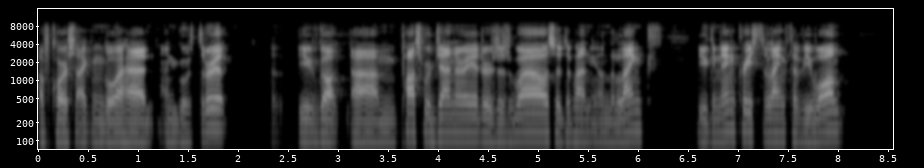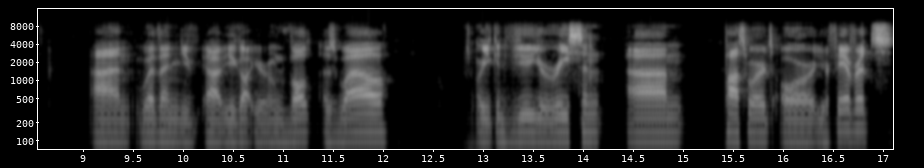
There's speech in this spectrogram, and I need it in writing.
of course I can go ahead and go through it you've got um, password generators as well. So depending on the length, you can increase the length if you want. And within you've uh, you got your own vault as well, or you could view your recent um, passwords or your favorites.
